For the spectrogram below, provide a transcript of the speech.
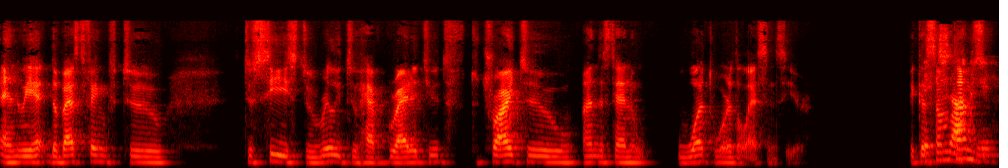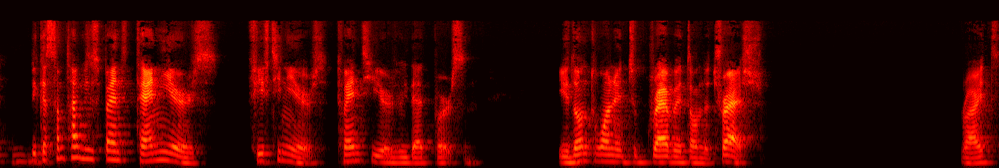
and we the best thing to to see is to really to have gratitude to try to understand what were the lessons here. Because sometimes because sometimes you spend 10 years 15 years 20 years with that person. You don't want it to grab it on the trash. Right?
